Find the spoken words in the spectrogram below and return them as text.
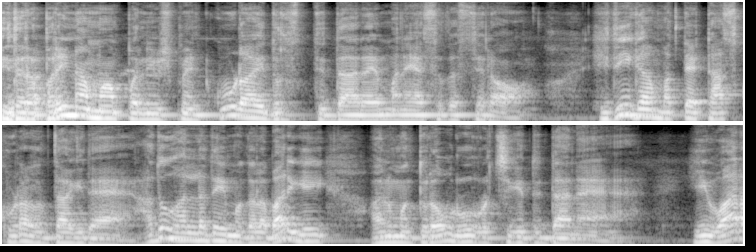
ಇದರ ಪರಿಣಾಮ ಪನಿಷ್ಮೆಂಟ್ ಕೂಡ ಎದುರಿಸುತ್ತಿದ್ದಾರೆ ಮನೆಯ ಸದಸ್ಯರು. ಇದೀಗ ಮತ್ತೆ ಟಾಸ್ಕ್ ಕೂಡ ರದ್ದಾಗಿದೆ. ಅದು ಅಲ್ಲದೆ ಮೊದಲ ಬಾರಿಗೆ ಹನುಮಂತರವರು ರೊಚ್ಚಿಗೆದ್ದಿದ್ದಾನೆ. ಈ ವಾರ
